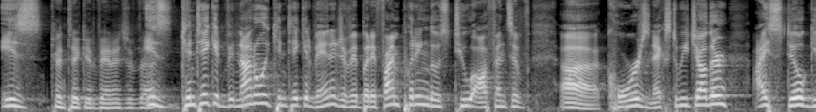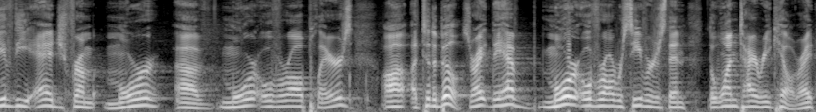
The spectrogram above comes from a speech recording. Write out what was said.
is Can take advantage of that. is can take adv- not only can take advantage of it, but if I'm putting those two offensive uh, cores next to each other, I still give the edge from more uh, more overall players uh, to the Bills. Right? They have more overall receivers than the one Tyreek Hill. Right?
